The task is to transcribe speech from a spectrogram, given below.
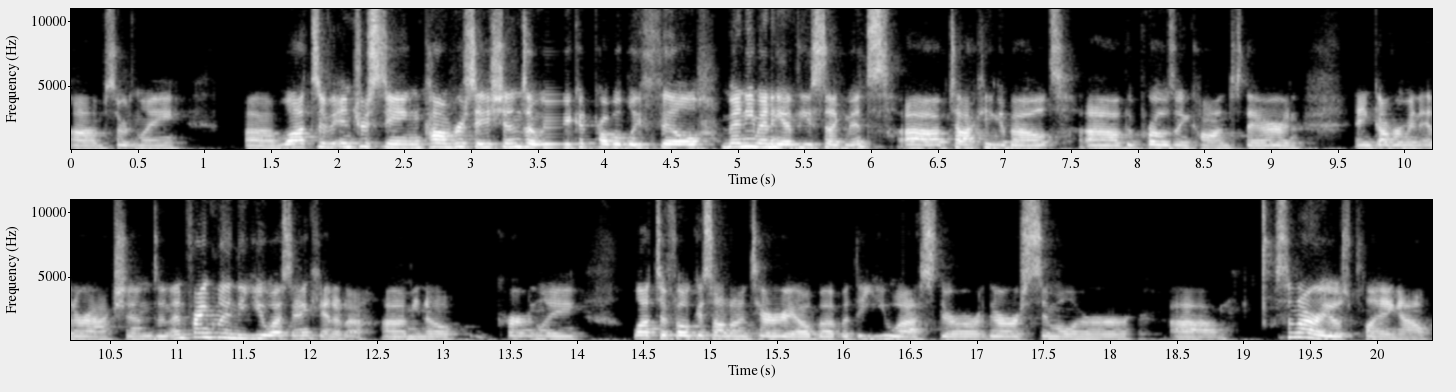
um, certainly uh, lots of interesting conversations that we could probably fill many, many of these segments uh, talking about uh, the pros and cons there and, and government interactions. And, and frankly, in the US and Canada, um, you know, currently lots of focus on Ontario, but, but the US, there are, there are similar um, scenarios playing out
